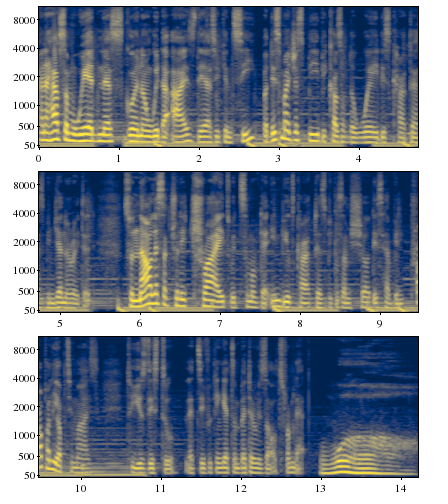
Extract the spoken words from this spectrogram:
and I have some weirdness going on with the eyes there as you can see, but this might just be because of the way this character has been generated. So now let's actually try it with some of the inbuilt characters because I'm sure these have been properly optimized to use this tool. Let's see if we can get some better results from that. Whoa.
